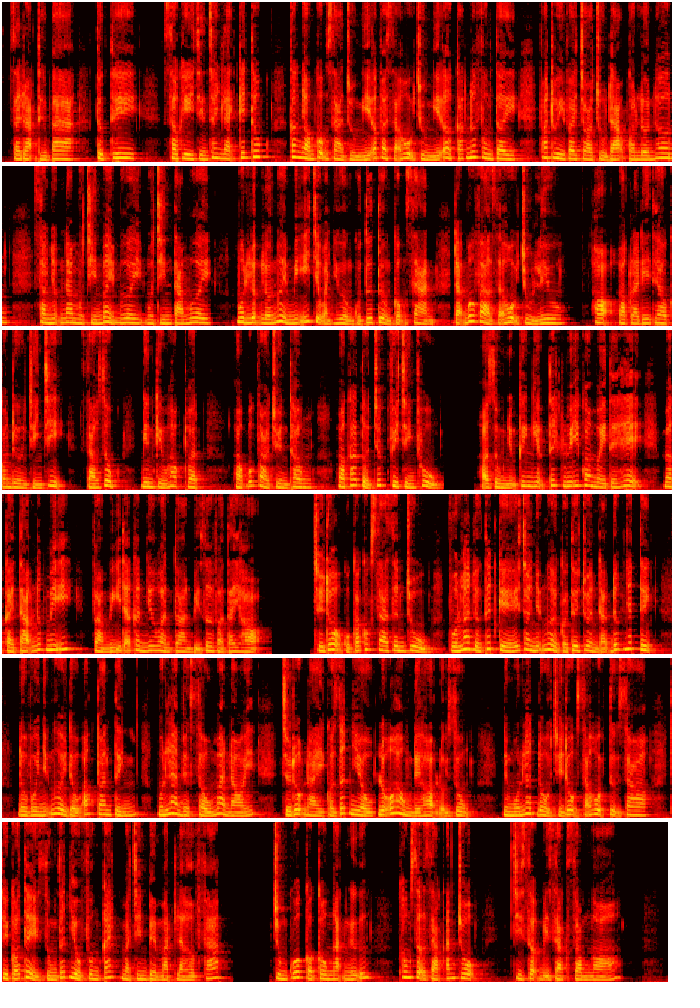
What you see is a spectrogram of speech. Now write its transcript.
Giai đoạn thứ ba, thực thi. Sau khi chiến tranh lạnh kết thúc, các nhóm cộng sản chủ nghĩa và xã hội chủ nghĩa ở các nước phương Tây phát huy vai trò chủ đạo còn lớn hơn. Sau những năm 1970, 1980, một lượng lớn người Mỹ chịu ảnh hưởng của tư tưởng cộng sản đã bước vào xã hội chủ lưu. Họ hoặc là đi theo con đường chính trị, giáo dục, nghiên cứu học thuật, hoặc bước vào truyền thông, hoặc các tổ chức phi chính phủ. Họ dùng những kinh nghiệm tích lũy qua mấy thế hệ mà cải tạo nước Mỹ và Mỹ đã gần như hoàn toàn bị rơi vào tay họ. Chế độ của các quốc gia dân chủ vốn là được thiết kế cho những người có tiêu chuẩn đạo đức nhất định. Đối với những người đầu óc toan tính, muốn làm việc xấu mà nói, chế độ này có rất nhiều lỗ hồng để họ lợi dụng. Nếu muốn lật đổ chế độ xã hội tự do thì có thể dùng rất nhiều phương cách mà trên bề mặt là hợp pháp. Trung Quốc có câu ngạn ngữ, không sợ giặc ăn trộm, chỉ sợ bị giặc dòm ngó.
